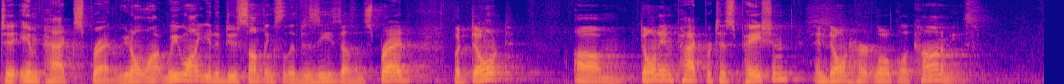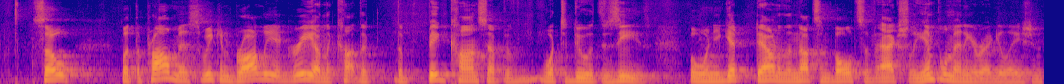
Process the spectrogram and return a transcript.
to impact spread. We don't want, we want you to do something so the disease doesn't spread, but don't, um, don't impact participation and don't hurt local economies. So, but the problem is we can broadly agree on the, the, the big concept of what to do with disease. But when you get down to the nuts and bolts of actually implementing a regulation,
